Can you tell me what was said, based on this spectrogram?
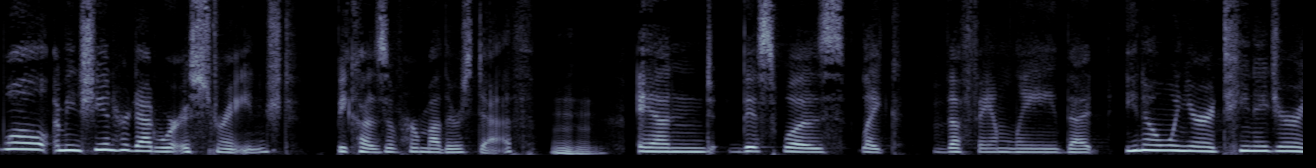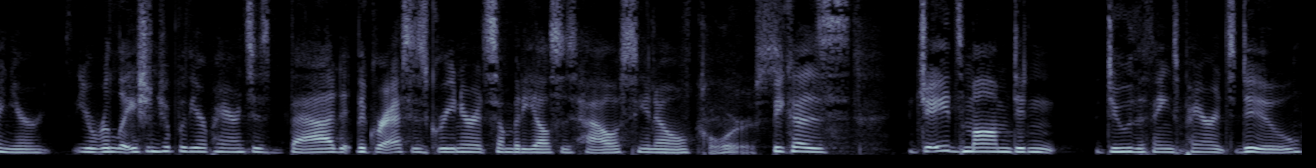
Well, I mean, she and her dad were estranged because of her mother's death. Mm-hmm. And this was like the family that, you know, when you're a teenager and your your relationship with your parents is bad, the grass is greener at somebody else's house, you know, Of course. because Jade's mom didn't do the things parents do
